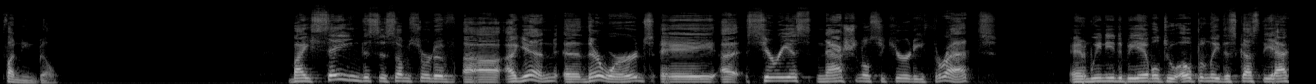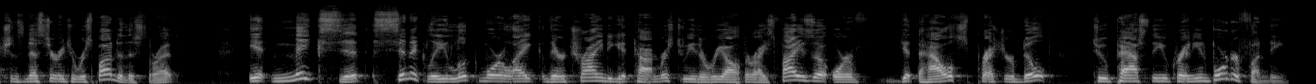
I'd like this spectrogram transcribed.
funding bill. By saying this is some sort of, uh, again, uh, their words, a, a serious national security threat, and we need to be able to openly discuss the actions necessary to respond to this threat it makes it cynically look more like they're trying to get Congress to either reauthorize FISA or get the House pressure built to pass the Ukrainian border funding.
